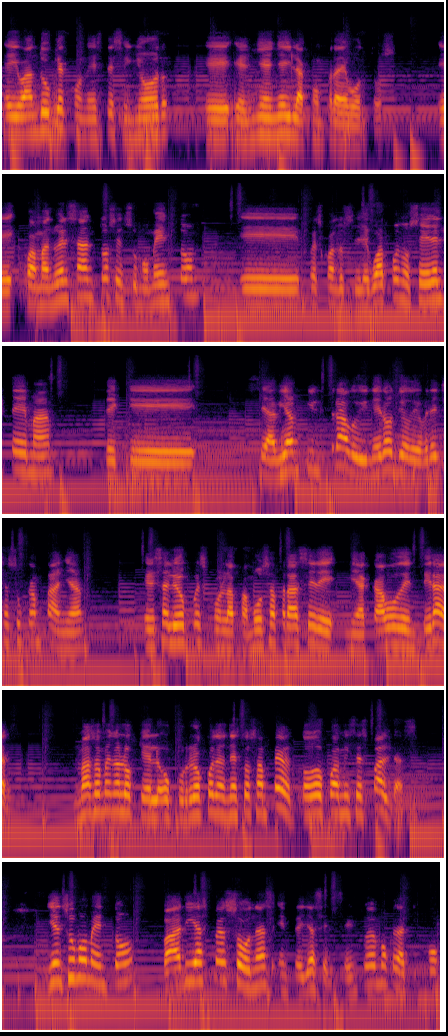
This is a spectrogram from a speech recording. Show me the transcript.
e Iván Duque con este señor eh, el Ñeñe y la compra de votos. Eh, Juan Manuel Santos en su momento, eh, pues cuando se llegó a conocer el tema de que se habían filtrado dinero de Odebrecht a su campaña, él salió pues con la famosa frase de me acabo de enterar. Más o menos lo que ocurrió con Ernesto Samper, todo fue a mis espaldas. Y en su momento, varias personas, entre ellas el Centro Democrático,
